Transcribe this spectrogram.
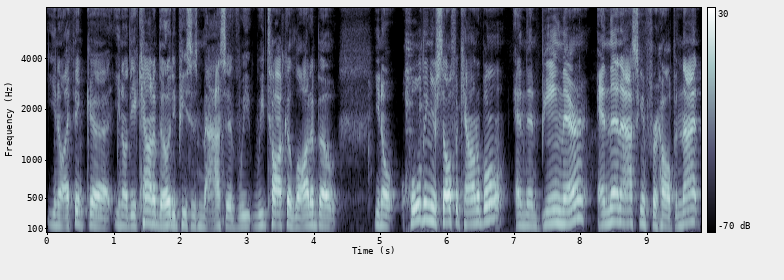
you know, I think uh, you know the accountability piece is massive. We we talk a lot about you know holding yourself accountable and then being there and then asking for help. And that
